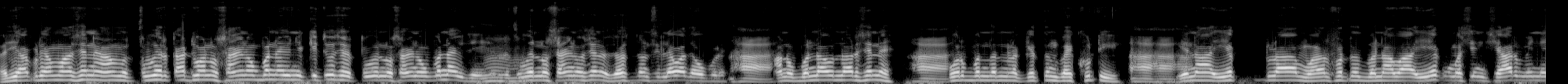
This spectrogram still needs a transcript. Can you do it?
હજી આપણે આમાં છે ને આમ તુવેર કાઢવાનો સાયણો બનાવીને કીધું છે તુવેરનો સાયણો બનાવી દે એટલે. તુવેરનો સાયણો છે ને જસદણથી લેવા જવો પડે આનો બનાવનાર છે ને પોરબંદર પોરબંદરના કેતનભાઈ ખૂટી. એના એકલા મારફત જ બનાવવા એક મશીન ચાર મહિને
